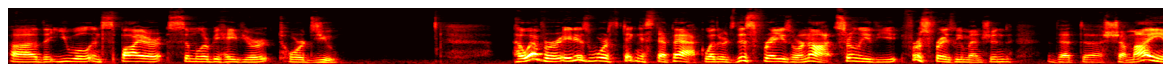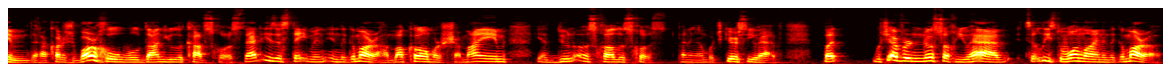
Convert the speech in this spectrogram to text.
uh, that you will inspire similar behavior towards you. However, it is worth taking a step back, whether it's this phrase or not. Certainly, the first phrase we mentioned that uh, that Hakadosh Baruch Hu will dan you lekavschos. That is a statement in the Gemara, Hamakom or Shamayim yadun oscha leschos, depending on which gersa you have. But whichever nusach you have, it's at least one line in the Gemara,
